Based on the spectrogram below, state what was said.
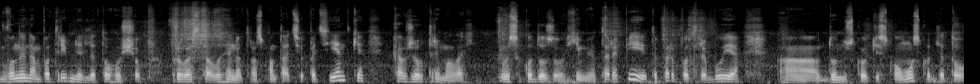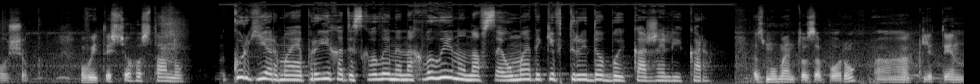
Вони нам потрібні для того, щоб провести алогенну трансплантацію пацієнтки, яка вже отримала високодозову хіміотерапію і тепер потребує донорського кісткового мозку для того, щоб вийти з цього стану. Кур'єр має приїхати з хвилини на хвилину на все у медиків три доби, каже лікар. З моменту забору клітин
